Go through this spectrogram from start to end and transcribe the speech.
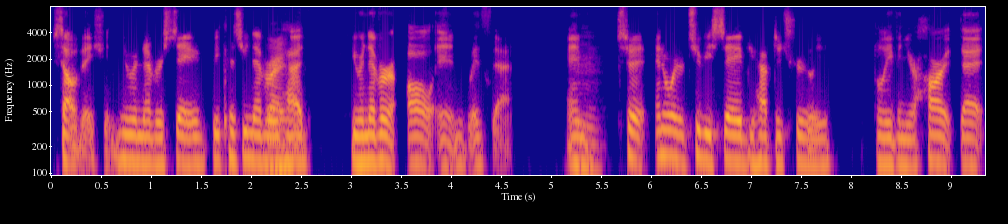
salvation you were never saved because you never Right. had you were never all in with that and Mhm. to in order to be saved you have to truly believe in your heart that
